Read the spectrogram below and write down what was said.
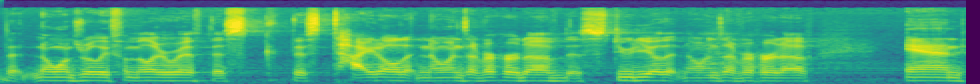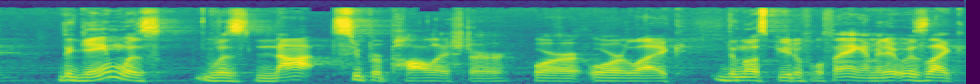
that no one's really familiar with, this, this title that no one's ever heard of, this studio that no one's ever heard of. And the game was, was not super polished or, or, or like the most beautiful thing. I mean, it was like,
